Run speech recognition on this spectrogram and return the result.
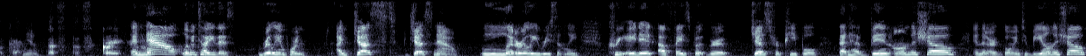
okay, Yeah. that's that's great. And info. now, let me tell you this really important. I just, just now, literally recently, created a Facebook group just for people that have been on the show and that are going to be on the show.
